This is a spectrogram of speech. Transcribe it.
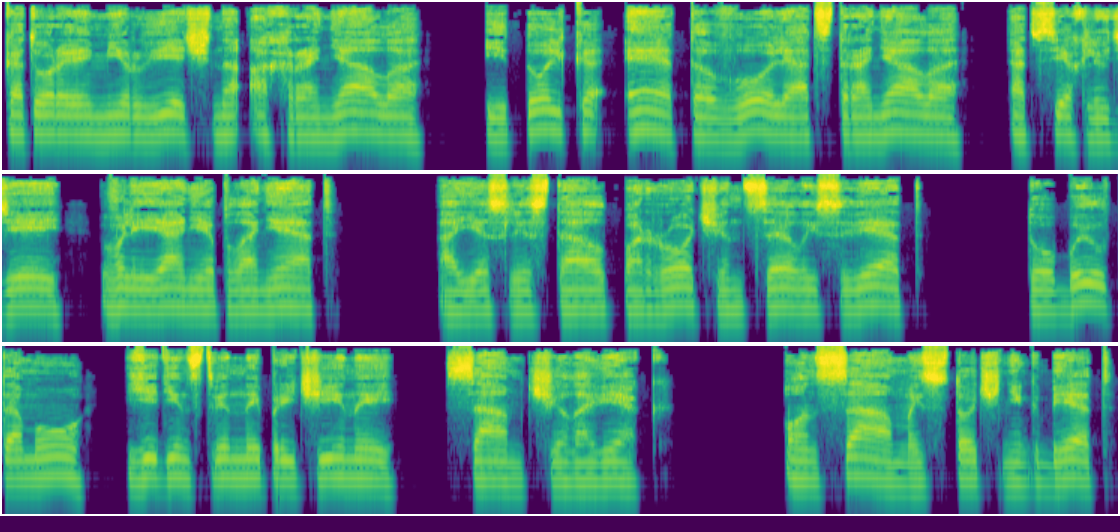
которая мир вечно охраняла, и только эта воля отстраняла от всех людей влияние планет. А если стал порочен целый свет, то был тому единственной причиной сам человек. Он сам источник бед,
